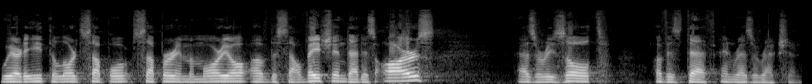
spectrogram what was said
We are to eat the Lord's supper, supper in memorial of the salvation that is ours as a result of his death and resurrection.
